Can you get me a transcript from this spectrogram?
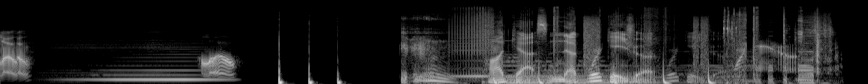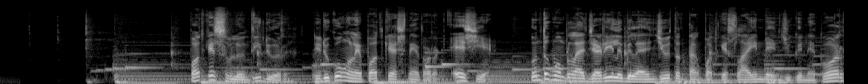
Hello? Hello? Podcast Network Asia. Podcast sebelum tidur didukung oleh Podcast Network Asia. Untuk mempelajari lebih lanjut tentang podcast lain dan juga network,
